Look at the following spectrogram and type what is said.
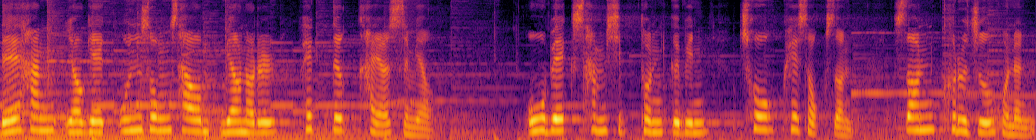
내항 여객 운송 사업 면허를 획득하였으며 530톤급인 초쾌속선 선크루즈호는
